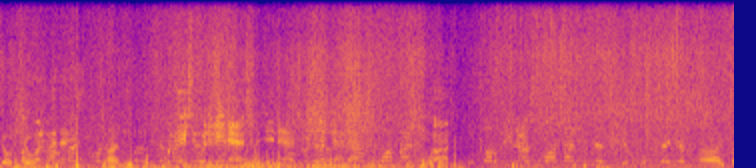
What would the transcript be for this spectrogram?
شوف شوف. هاني. والعيش والعينعاش والعينعاش والفلاح الوطني الانعاش الوطني الناس كيدخلوا ها؟ انت.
